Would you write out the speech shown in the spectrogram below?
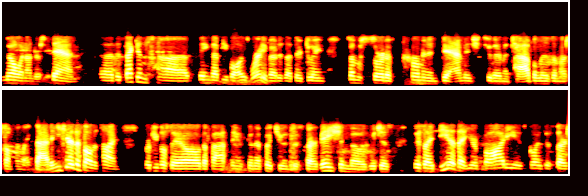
know and understand. Uh, the second uh, thing that people always worry about is that they're doing some sort of permanent damage to their metabolism or something like that. And you hear this all the time where people say, oh, the fasting is going to put you into starvation mode, which is this idea that your body is going to start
